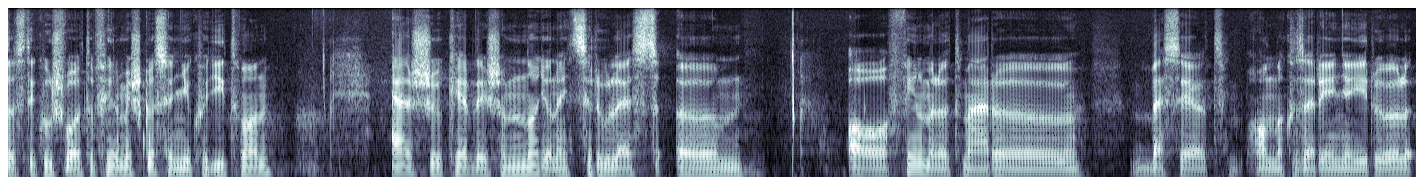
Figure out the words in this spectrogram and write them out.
Fantasztikus volt a film, és köszönjük, hogy itt van. Első kérdésem nagyon egyszerű lesz. A film előtt már beszélt annak az erényeiről,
